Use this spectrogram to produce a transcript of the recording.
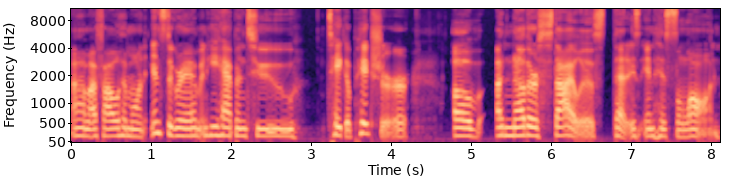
um, I follow him on Instagram and he happened to take a picture of another stylist that is in his salon.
